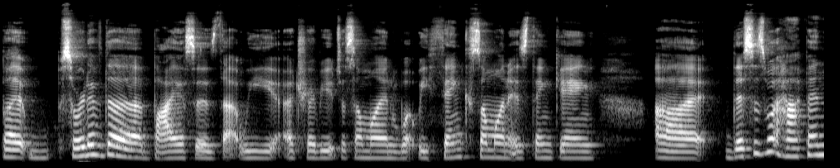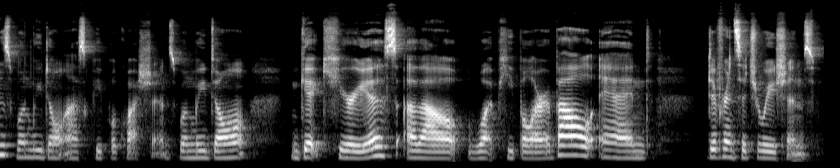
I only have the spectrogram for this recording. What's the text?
but sort of the biases that we attribute to someone, what we think someone is thinking. Uh, this is what happens when we don't ask people questions, when we don't get curious about what people are about and different situations.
